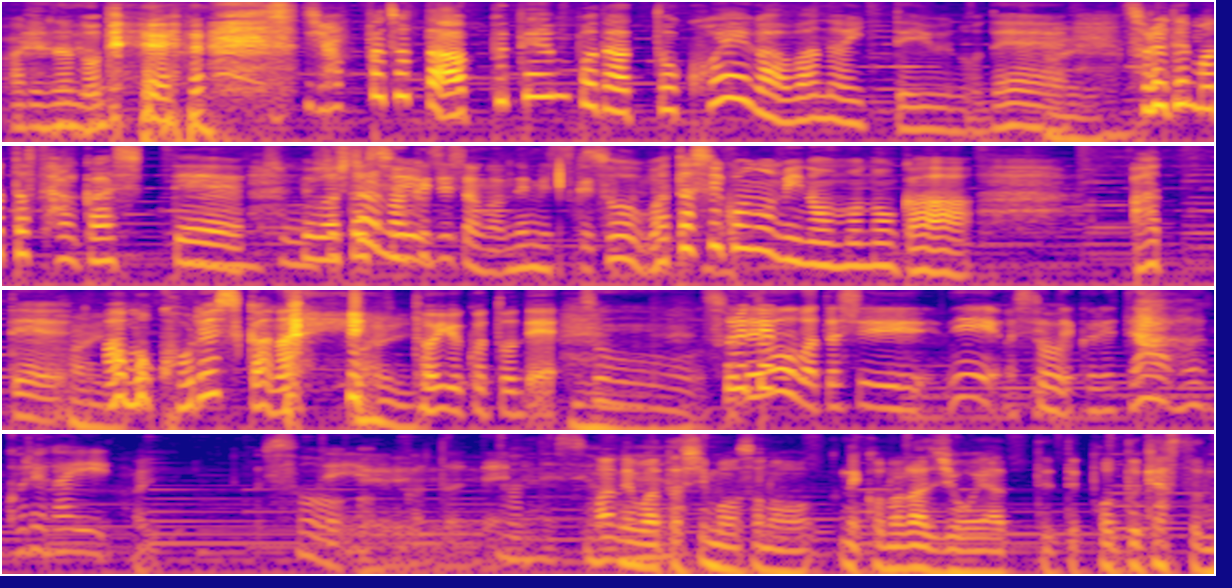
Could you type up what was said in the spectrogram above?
うあれなので。やっぱちょっとアップテンポだと声が合わないっていうので、はい、それでまた探して、うん、で私さんがね見つけてそう私好みのものがあって、はい、あもうこれしかない ということで、そう。それを私に教えてくれてあこれがいい、そうっていうことで、なんですよ、ね、まあね私もそのねこのラジオをやっててポッドキャスト流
